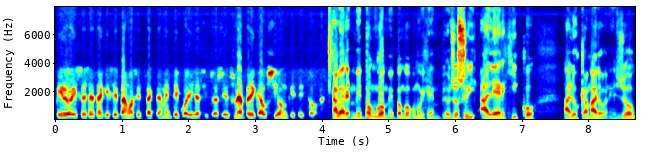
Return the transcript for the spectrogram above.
pero eso es hasta que sepamos exactamente cuál es la situación. Es una precaución que se toma. A ver, me pongo, me pongo como ejemplo. Yo soy alérgico a los camarones. Yo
